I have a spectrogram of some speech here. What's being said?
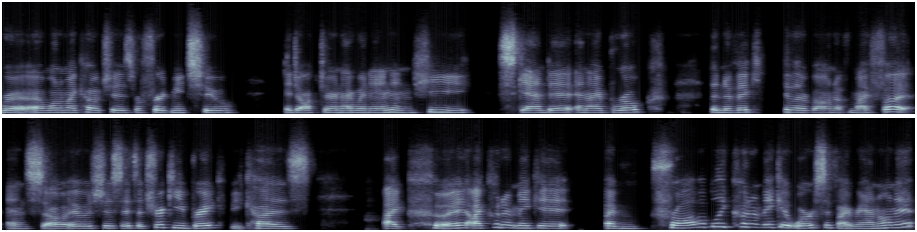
uh, one of my coaches referred me to a doctor and I went in and he scanned it and I broke the navicular bone of my foot. And so it was just, it's a tricky break because I could, I couldn't make it, I probably couldn't make it worse if I ran on it.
